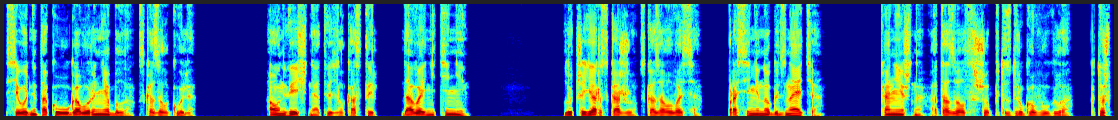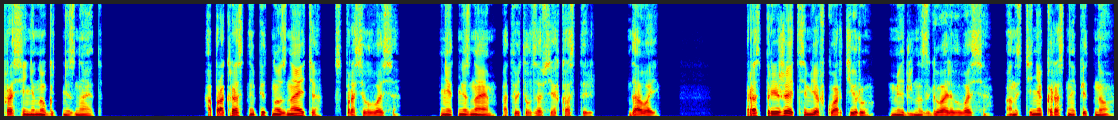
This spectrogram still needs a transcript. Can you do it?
«Сегодня такого уговора не было», — сказал Коля. «А он вечный», — ответил Костыль. «Давай, не тяни». «Лучше я расскажу», — сказал Вася. «Про синий ноготь знаете?» «Конечно», — отозвался шепот из другого угла. «Кто ж про синий ноготь не знает?» «А про красное пятно знаете?» — спросил Вася. «Нет, не знаем», — ответил за всех Костыль. «Давай». «Раз приезжает семья в квартиру», — медленно заговорил Вася, «а на стене красное пятно.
